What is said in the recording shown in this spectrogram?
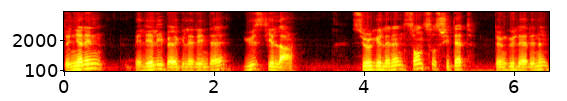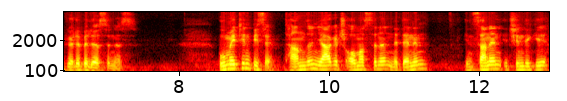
Dünyanın belirli bölgelerinde yüzyıllar sürgülenen sonsuz şiddet döngülerini görebilirsiniz. Bu metin bize Tanrı'nın yargıç olmasının nedenin insanın içindeki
